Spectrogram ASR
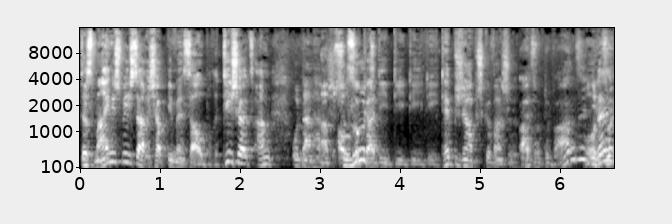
Das meine ich, wie ich sage, ich habe immer saubere T-Shirts an und dann habe ich auch sogar die, die, die, die Teppiche habe ich gewaschen. Also der Wahnsinn. Oder?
